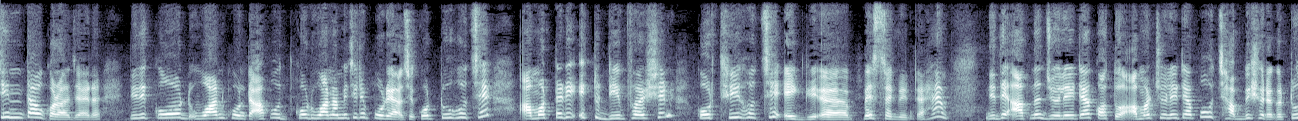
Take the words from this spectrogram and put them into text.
চিন্তাও করা যায় না। দিদি কোড ওয়ান কোনটা? আপু কোড ওয়ান আমি যেটা পরে আছে কোড টু হচ্ছে আমারটারই একটু ডিপ ভার্সন কোড থ্রি হচ্ছে এই পেস্টা গ্রিনটা হ্যাঁ? দিদি, আপনার জুয়েলারিটা কত? আমার জুয়েলারিটা আপু ছাব্বিশশো টাকা টু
